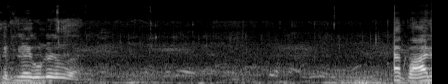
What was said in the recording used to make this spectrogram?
കെറ്റിലേക്ക് കൊണ്ടുവരുന്നതാണ് ആ പാൽ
